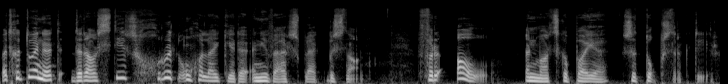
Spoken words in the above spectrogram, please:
wat getoon het dat daar steeds groot ongelykhede in die werksplek bestaan, veral in maatskappye se topstruktuur.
